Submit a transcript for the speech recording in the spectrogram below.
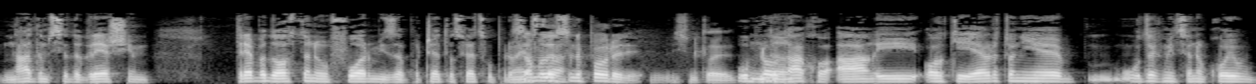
nadam se da grešim, treba da ostane u formi za početak svetskog prvenstva. Samo da se ne povredi. Mislim, to je... Upravo Da. tako, ali ok, Everton je utakmica na koju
